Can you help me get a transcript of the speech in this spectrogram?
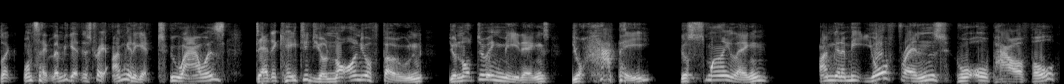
Like, one second, let me get this straight. I'm going to get two hours dedicated. You're not on your phone. You're not doing meetings. You're happy. You're smiling. I'm going to meet your friends who are all powerful.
